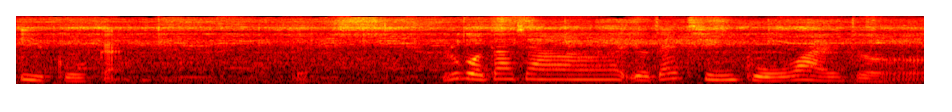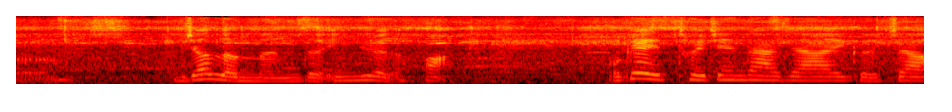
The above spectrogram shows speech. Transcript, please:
异国感。对，如果大家有在听国外的比较冷门的音乐的话，我可以推荐大家一个叫，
